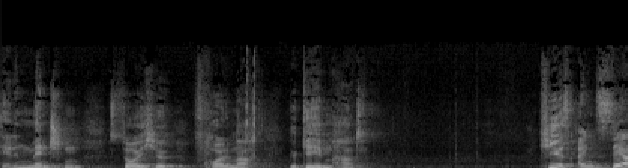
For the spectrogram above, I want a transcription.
der den Menschen solche Vollmacht gegeben hat. Hier ist ein sehr,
